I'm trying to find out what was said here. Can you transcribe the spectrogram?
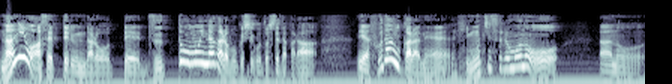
何を焦ってるんだろうってずっと思いながら僕仕事してたから、いや、普段からね、日持ちするものを、あの、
